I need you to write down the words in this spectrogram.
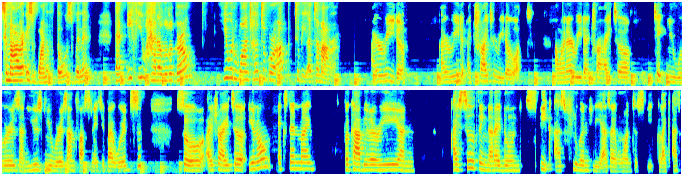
Tamara is one of those women that if you had a little girl, you would want her to grow up to be a Tamara. I read. Uh, I read. I try to read a lot. And when I read, I try to take new words and use new words. I'm fascinated by words. So I try to, you know, extend my vocabulary and I still think that I don't speak as fluently as I want to speak, like as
